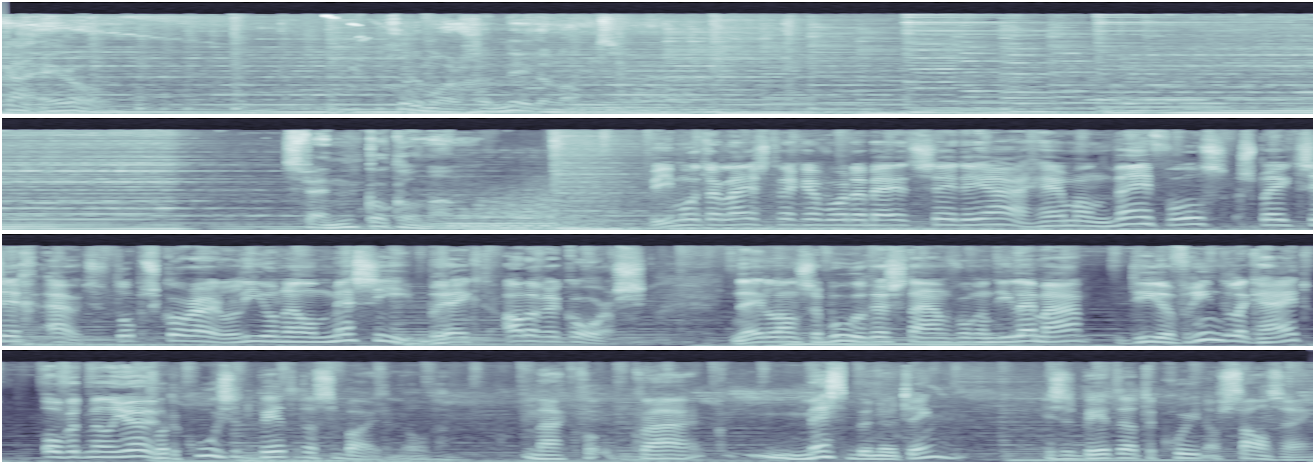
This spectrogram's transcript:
KRO. Goedemorgen Nederland. Sven Kokkelman. Wie moet er lijsttrekker worden bij het CDA? Herman Wijfels spreekt zich uit. Topscorer Lionel Messi breekt alle records. Nederlandse boeren staan voor een dilemma. Diervriendelijkheid of het milieu. Voor de koe is het beter dat ze buiten. Maar qua mestbenutting is het beter dat de koeien op stal zijn.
